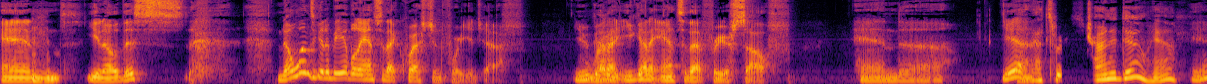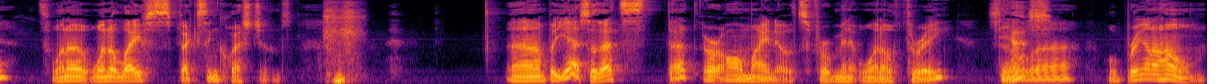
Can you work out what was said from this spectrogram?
And mm-hmm. you know this. No one's going to be able to answer that question for you, Jeff. You gotta you gotta answer that for yourself. And uh, yeah, and that's what he's trying to do. Yeah, yeah. It's one of one of life's vexing questions. um, but yeah, so that's that are all my notes for minute one hundred oh three. So yes. uh, we'll bring it on home.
